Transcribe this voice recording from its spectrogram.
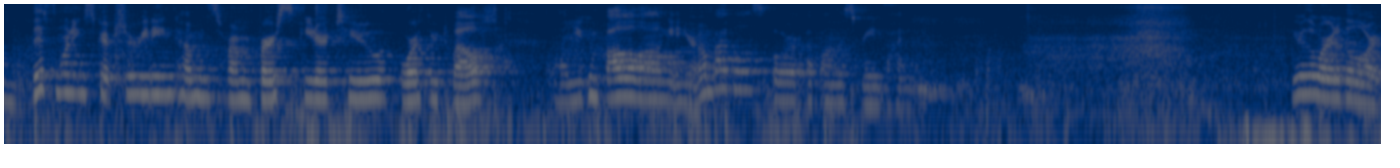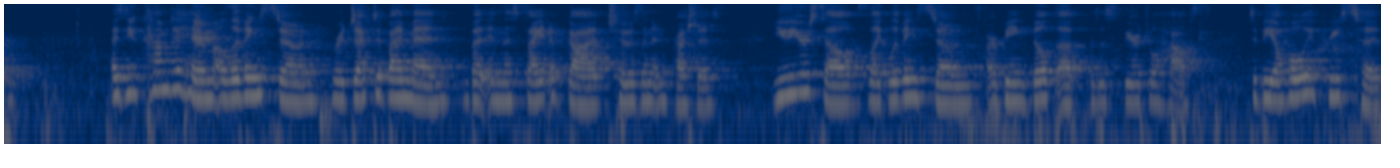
Um, this morning's scripture reading comes from 1 Peter 2 4 through 12. Uh, you can follow along in your own Bibles or up on the screen behind me. Hear the word of the Lord. As you come to him, a living stone, rejected by men, but in the sight of God, chosen and precious, you yourselves, like living stones, are being built up as a spiritual house, to be a holy priesthood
